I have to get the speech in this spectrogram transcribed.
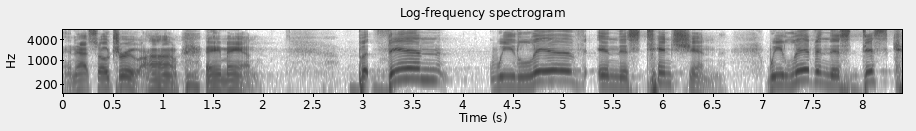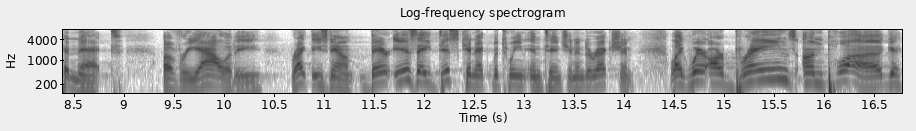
And that's so true. Uh, amen. But then we live in this tension. We live in this disconnect of reality Write these down. There is a disconnect between intention and direction. Like where our brains unplug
